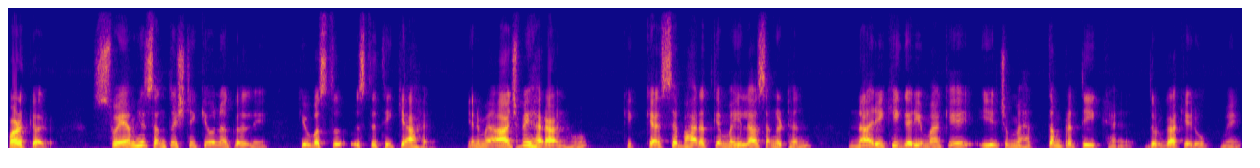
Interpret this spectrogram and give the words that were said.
पढ़कर स्वयं ही संतुष्टि क्यों न कर लें कि वस्तु स्थिति क्या है? यानी मैं आज भी हैरान हूँ कि कैसे भारत के महिला संगठन नारी की गरिमा के ये जो महत्तम प्रतीक हैं दुर्गा के रूप में,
